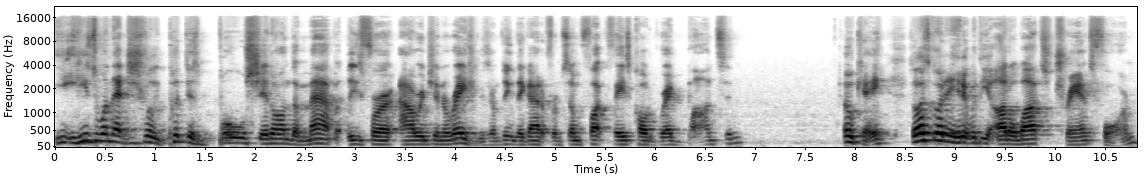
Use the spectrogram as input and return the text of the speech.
he, he's the one that just really put this bullshit on the map, at least for our generation. Because I'm thinking they got it from some fuck face called Greg Bahnsen. Okay, so let's go ahead and hit it with the Autobots transform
